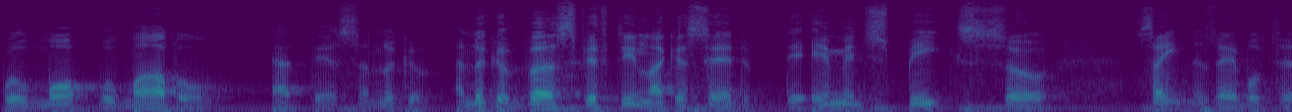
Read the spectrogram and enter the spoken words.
will, mar- will marvel at this. And look at, and look at verse 15, like I said, the image speaks. So Satan is able to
